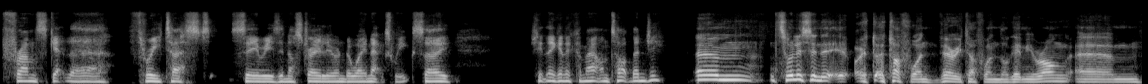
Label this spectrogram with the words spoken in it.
France get their three test series in Australia underway next week. So, do you think they're going to come out on top, Benji? Um, so listen, a, a, tough one, very tough one. Don't get me wrong. Um,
